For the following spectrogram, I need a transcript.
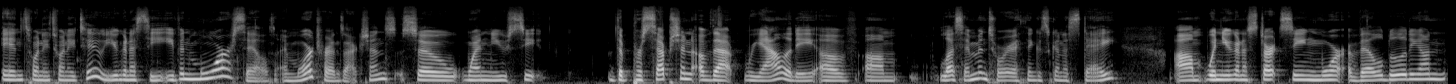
in 2022, you're going to see even more sales and more transactions. So when you see the perception of that reality of um, less inventory, I think is going to stay. Um, when you're going to start seeing more availability on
